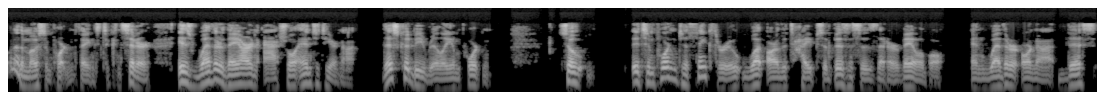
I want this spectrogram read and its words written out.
One of the most important things to consider is whether they are an actual entity or not. This could be really important. So it's important to think through what are the types of businesses that are available and whether or not this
